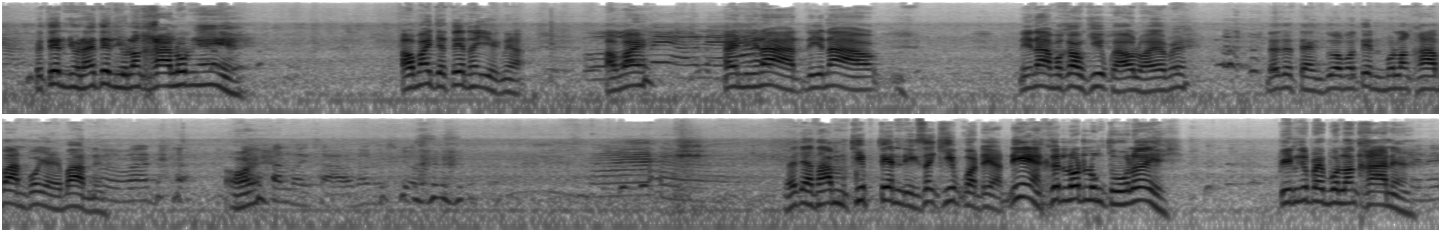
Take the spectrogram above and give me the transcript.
อะไปเต้นอยู่ไหนเต้นอยู่หลังคารถไง เอาไหมจะเต้นให้อีกเนี่ย เอาไหมไม่เอาแล้วให้นีน่าดีน่านีน่ามาเข้าคลิปขาวหน่อยเอาไหมแล้วจะแต่งตัวมาเต้นบนหลังคาบ้านพ่อใหญ่บ้านเนี่ย เออว่าเอาไหมอร่อยขาวนะดูเชียวแล้วจะทำคลิปเต้นอีกสักคลิปก่อนเนี่ยนี่ขึ้นรถลุงตู่เลย ปีนขึ้นไปบนหลังคาเนี่ย ไม่ได้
